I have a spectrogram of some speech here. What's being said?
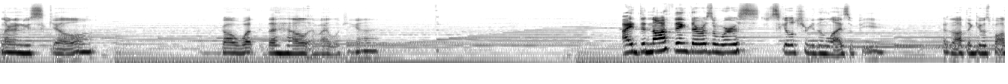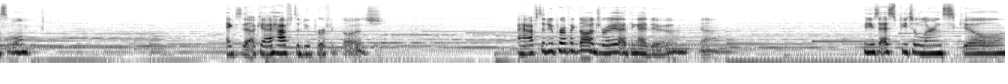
Learn a new skill. Oh my god, what the hell am I looking at? I did not think there was a worse skill tree than Lies of P. I did not think it was possible. Exit. Okay, I have to do perfect dodge. I have to do perfect dodge, right? I think I do. Yeah. Can use SP to learn skill.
